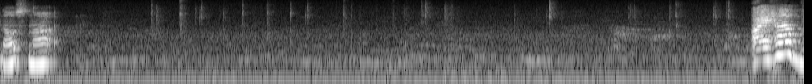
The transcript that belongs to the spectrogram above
No, it's not. I have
